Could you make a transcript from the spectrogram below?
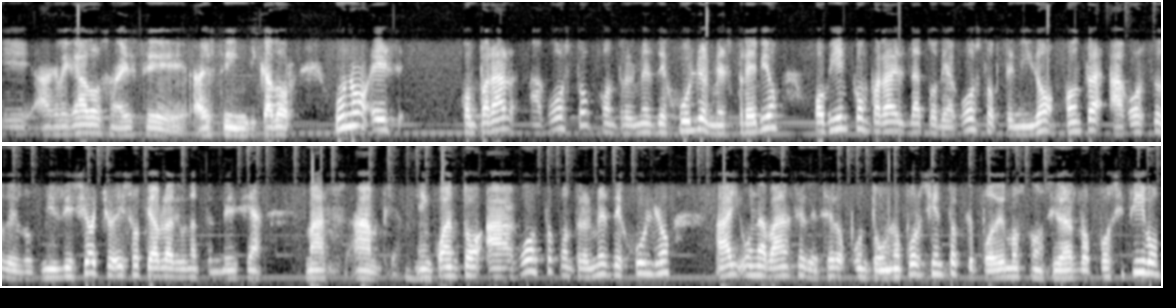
eh, agregados a este, a este indicador. Uno es comparar agosto contra el mes de julio, el mes previo, o bien comparar el dato de agosto obtenido contra agosto de 2018. Eso te habla de una tendencia más amplia. En cuanto a agosto contra el mes de julio, hay un avance de 0.1% que podemos considerarlo positivo,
